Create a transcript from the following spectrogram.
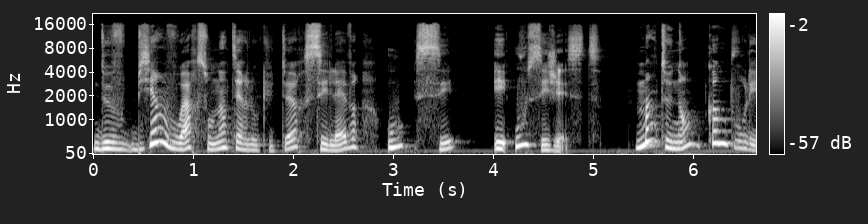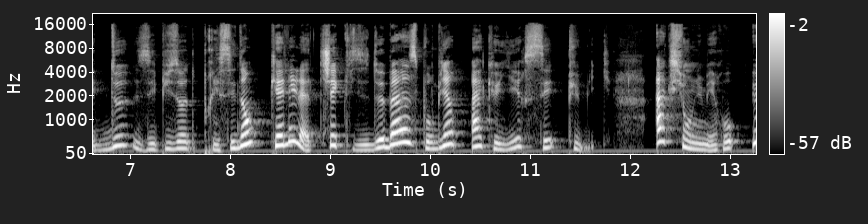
de bien voir son interlocuteur, ses lèvres ou ses et ou ses gestes. Maintenant, comme pour les deux épisodes précédents, quelle est la checklist de base pour bien accueillir ses publics? Action numéro 1,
